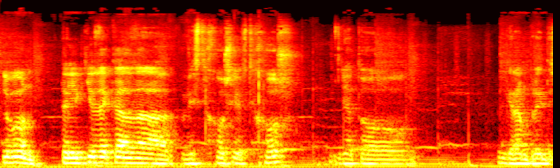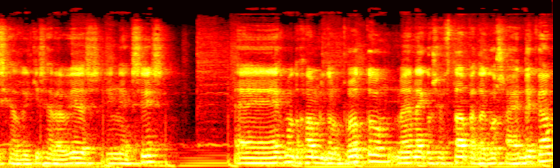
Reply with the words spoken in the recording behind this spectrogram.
Λοιπόν, τελική δεκάδα δυστυχώς ή ευτυχώς για το Grand Prix της Σαουδική Αραβίας είναι η εξής. Ε, έχουμε το Hamilton πρώτο με ένα 27-511.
